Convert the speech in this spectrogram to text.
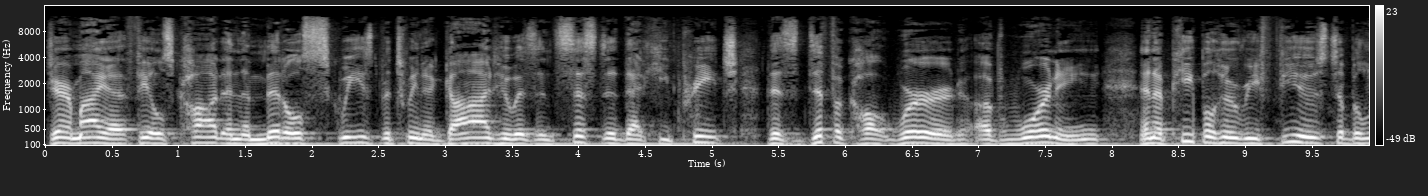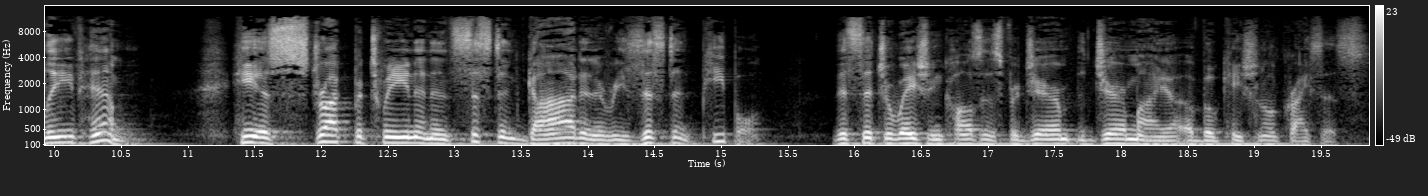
Jeremiah feels caught in the middle, squeezed between a God who has insisted that he preach this difficult word of warning and a people who refuse to believe him. He is struck between an insistent God and a resistant people. This situation causes for Jeremiah a vocational crisis.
